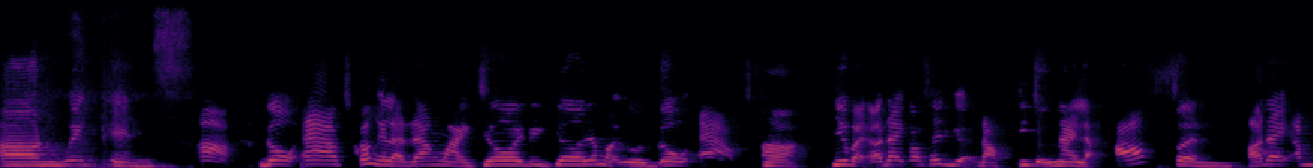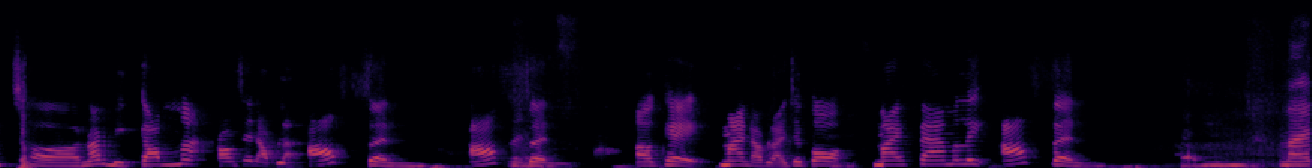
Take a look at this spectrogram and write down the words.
on weekends. À, go out có nghĩa là ra ngoài chơi, đi chơi đó mọi người. Go out. à, như vậy ở đây con sẽ đọc cái chữ này là often ở đây âm chờ nó bị câm á con sẽ đọc là often often ok mai đọc lại cho cô my family often My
